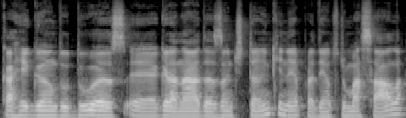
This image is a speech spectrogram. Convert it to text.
carregando duas é, granadas antitanque né, para dentro de uma sala.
